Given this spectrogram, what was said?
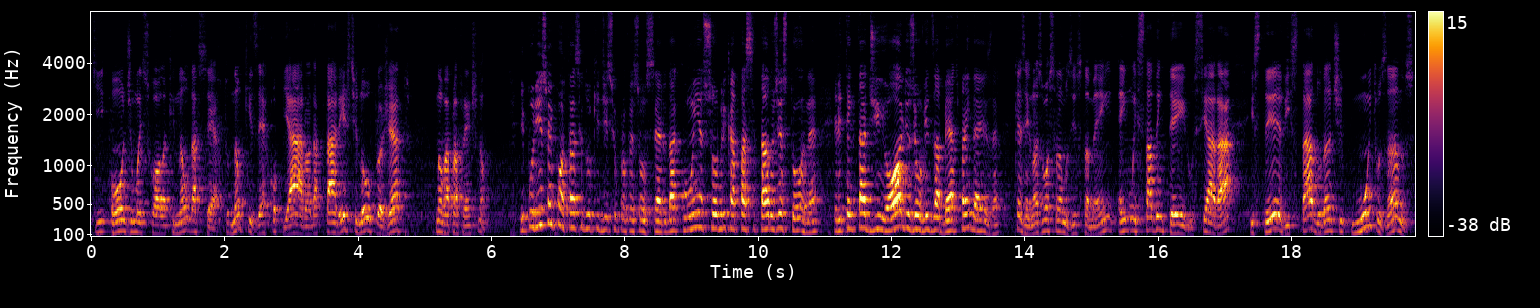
que onde uma escola que não dá certo não quiser copiar ou adaptar este novo projeto, não vai para frente não. E por isso a importância do que disse o professor Célio da Cunha sobre capacitar o gestor, né? Ele tem que estar de olhos e ouvidos abertos para ideias, né? Quer dizer, nós mostramos isso também em um estado inteiro. O Ceará esteve, está durante muitos anos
